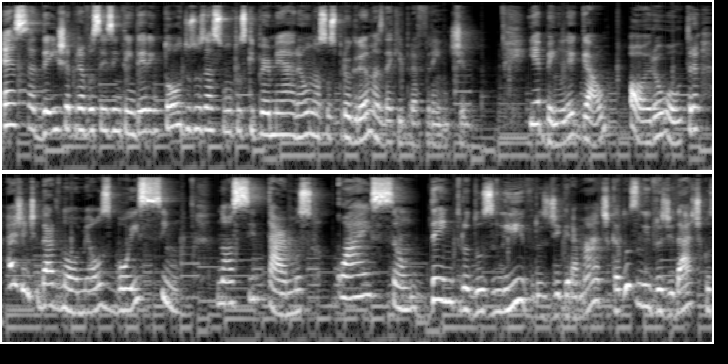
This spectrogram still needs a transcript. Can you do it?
essa deixa para vocês entenderem todos os assuntos que permearão nossos programas daqui para frente. E é bem legal, hora ou outra, a gente dar nome aos bois, sim. Nós citarmos quais são, dentro dos livros de gramática, dos livros didáticos,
